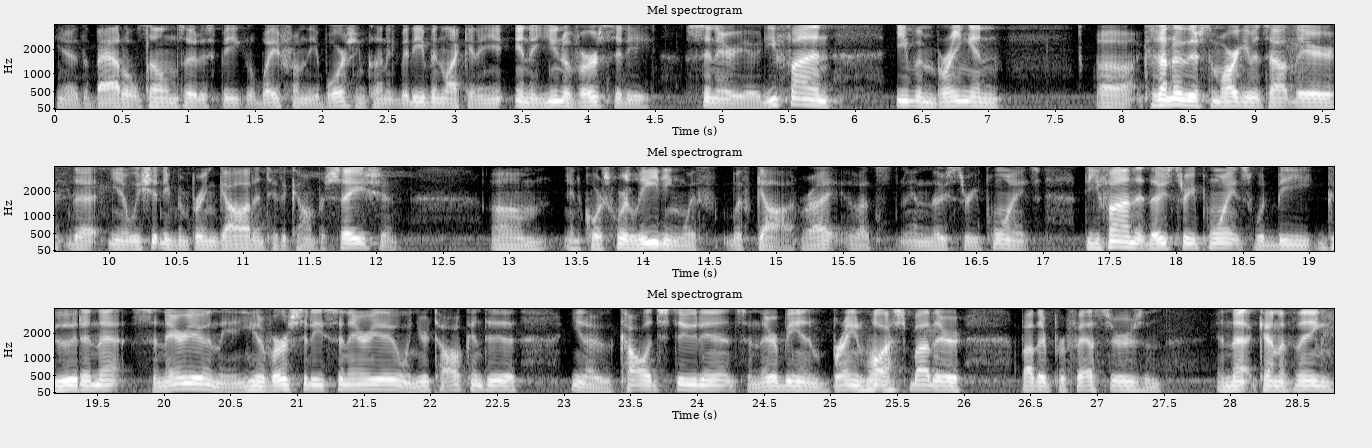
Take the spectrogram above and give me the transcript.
you know the battle zone, so to speak, away from the abortion clinic, but even like in a, in a university scenario? Do you find even bringing because I know there's some arguments out there that you know we shouldn't even bring God into the conversation. Um, and of course, we're leading with with God, right? That's in those three points. Do you find that those three points would be good in that scenario, in the university scenario, when you're talking to, you know, college students and they're being brainwashed by their by their professors and and that kind of thing?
